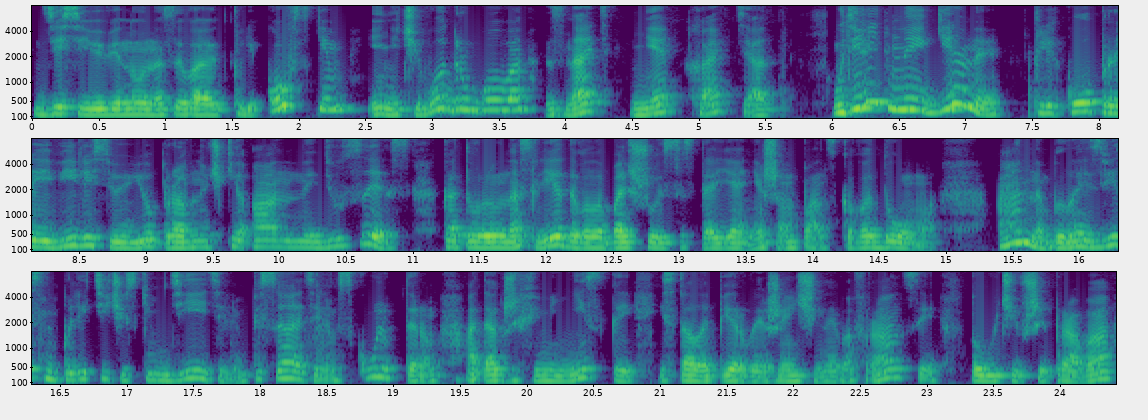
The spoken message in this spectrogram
Здесь ее вино называют Кликовским и ничего другого знать не хотят». Удивительные гены Клико проявились у ее правнучки Анны Дюзес, которая унаследовала большое состояние шампанского дома – Анна была известным политическим деятелем, писателем, скульптором, а также феминисткой и стала первой женщиной во Франции, получившей права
